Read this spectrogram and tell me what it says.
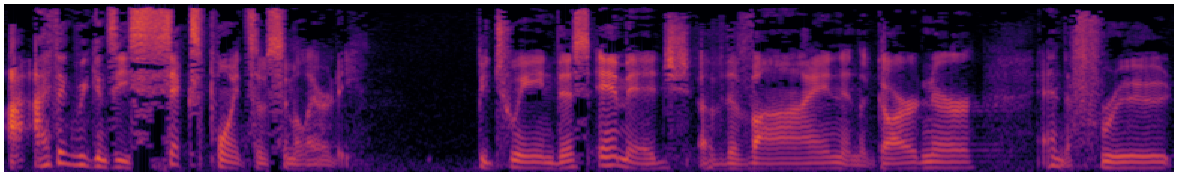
I, I think we can see six points of similarity between this image of the vine and the gardener and the fruit,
